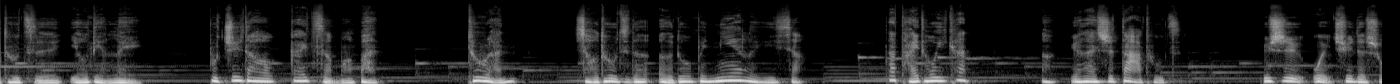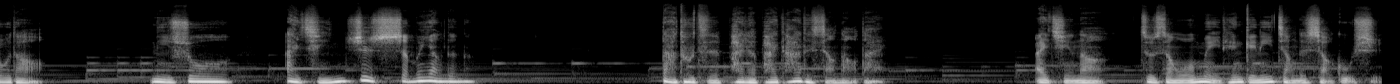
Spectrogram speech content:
兔子有点累，不知道该怎么办。突然，小兔子的耳朵被捏了一下，它抬头一看，啊，原来是大兔子。于是委屈的说道：“你说，爱情是什么样的呢？”大兔子拍了拍他的小脑袋。爱情啊，就像我每天给你讲的小故事，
